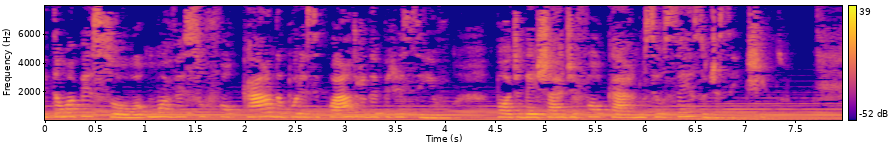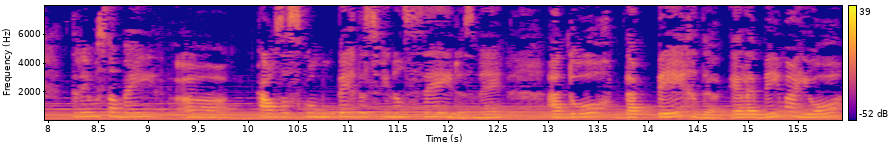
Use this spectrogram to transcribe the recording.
Então a pessoa, uma vez sufocada por esse quadro depressivo, pode deixar de focar no seu senso de sentido. Teremos também uh, causas como perdas financeiras, né? A dor da perda, ela é bem maior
